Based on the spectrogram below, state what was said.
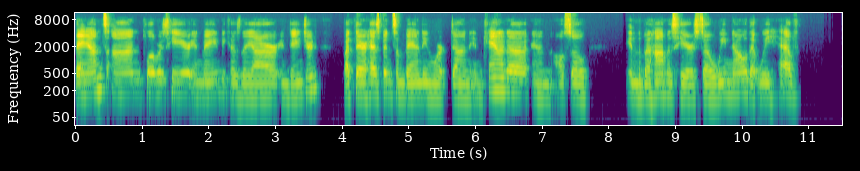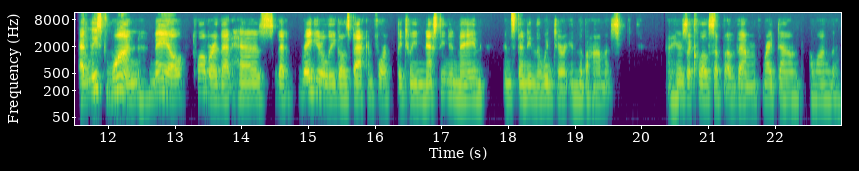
bans on plovers here in Maine because they are endangered, but there has been some banding work done in Canada and also in the Bahamas here. So we know that we have at least one male plover that has, that regularly goes back and forth between nesting in Maine and spending the winter in the Bahamas. And here's a close-up of them right down along the,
